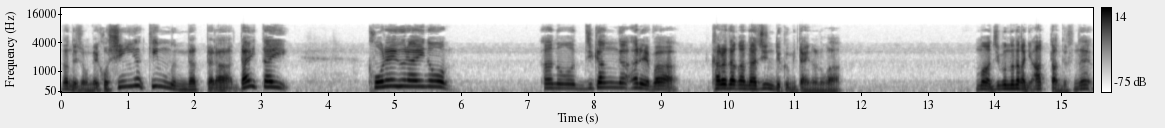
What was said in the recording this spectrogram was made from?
なんでしょうね。こう、深夜勤務になったら、だいたい、これぐらいの、あの、時間があれば、体が馴染んでくみたいなのが、まあ自分の中にあったんですね。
